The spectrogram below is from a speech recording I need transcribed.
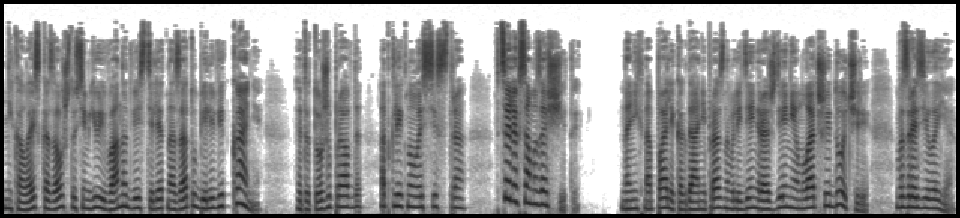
Николай сказал, что семью Ивана 200 лет назад убили в Виккане. «Это тоже правда», — откликнулась сестра. «В целях самозащиты». «На них напали, когда они праздновали день рождения младшей дочери», — возразила я.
